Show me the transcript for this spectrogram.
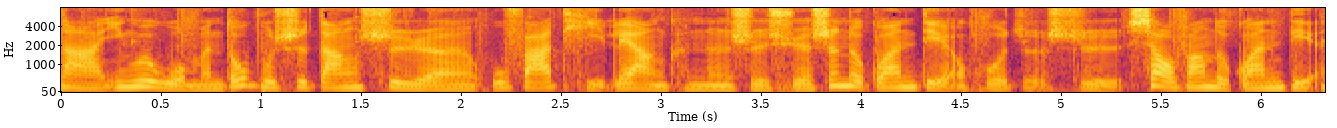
那因为我们都不是当事人，无法体谅可能是学生的观点或者是校方的观点，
